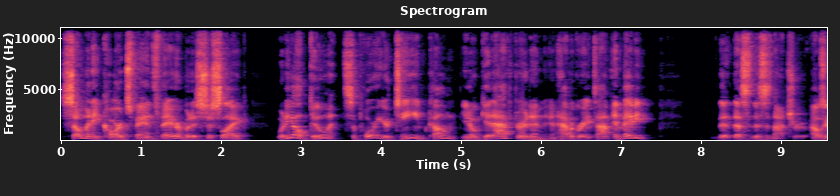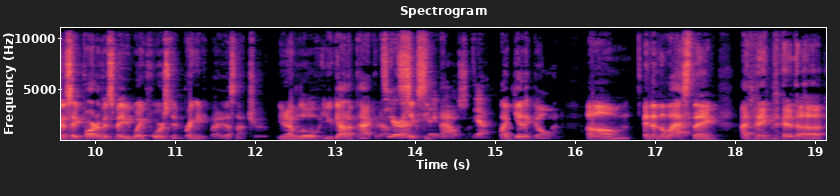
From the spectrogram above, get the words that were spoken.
so many Cards fans there, but it's just like, what are y'all doing? Support your team. Come, you know, get after it and, and have a great time. And maybe th- that's this is not true. I was going to say part of it's maybe Wake Forest didn't bring anybody. That's not true. You know, Louisville, you got to pack it out. Sixty stadium. Yeah. Like, get it going. Um, and then the last thing, I think that uh,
